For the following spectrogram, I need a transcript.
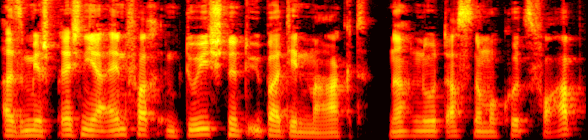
Also wir sprechen hier einfach im Durchschnitt über den Markt. Ne? Nur das nochmal kurz vorab.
